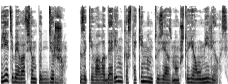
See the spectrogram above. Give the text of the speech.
я тебя во всем поддержу, закивала Даринка с таким энтузиазмом, что я умилилась.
